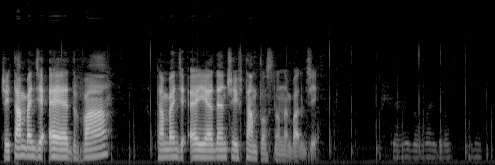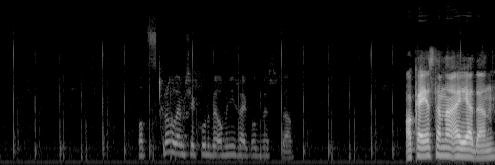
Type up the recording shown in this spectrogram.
Czyli tam będzie E2, tam będzie E1, czyli w tamtą stronę bardziej. Okej, dobra i teraz... Pod scrollem się kurde obniża i podwyższa. Okej, jestem na E1.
